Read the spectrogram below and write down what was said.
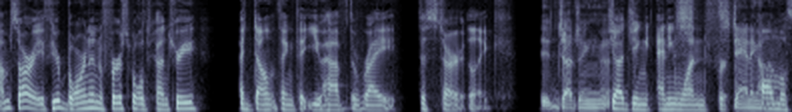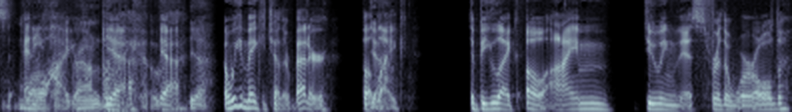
I'm sorry, if you're born in a first world country, I don't think that you have the right to start like judging, judging anyone for standing on almost moral high ground. Yeah, like, yeah. yeah, and we can make each other better but like to be like oh i'm doing this for the world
